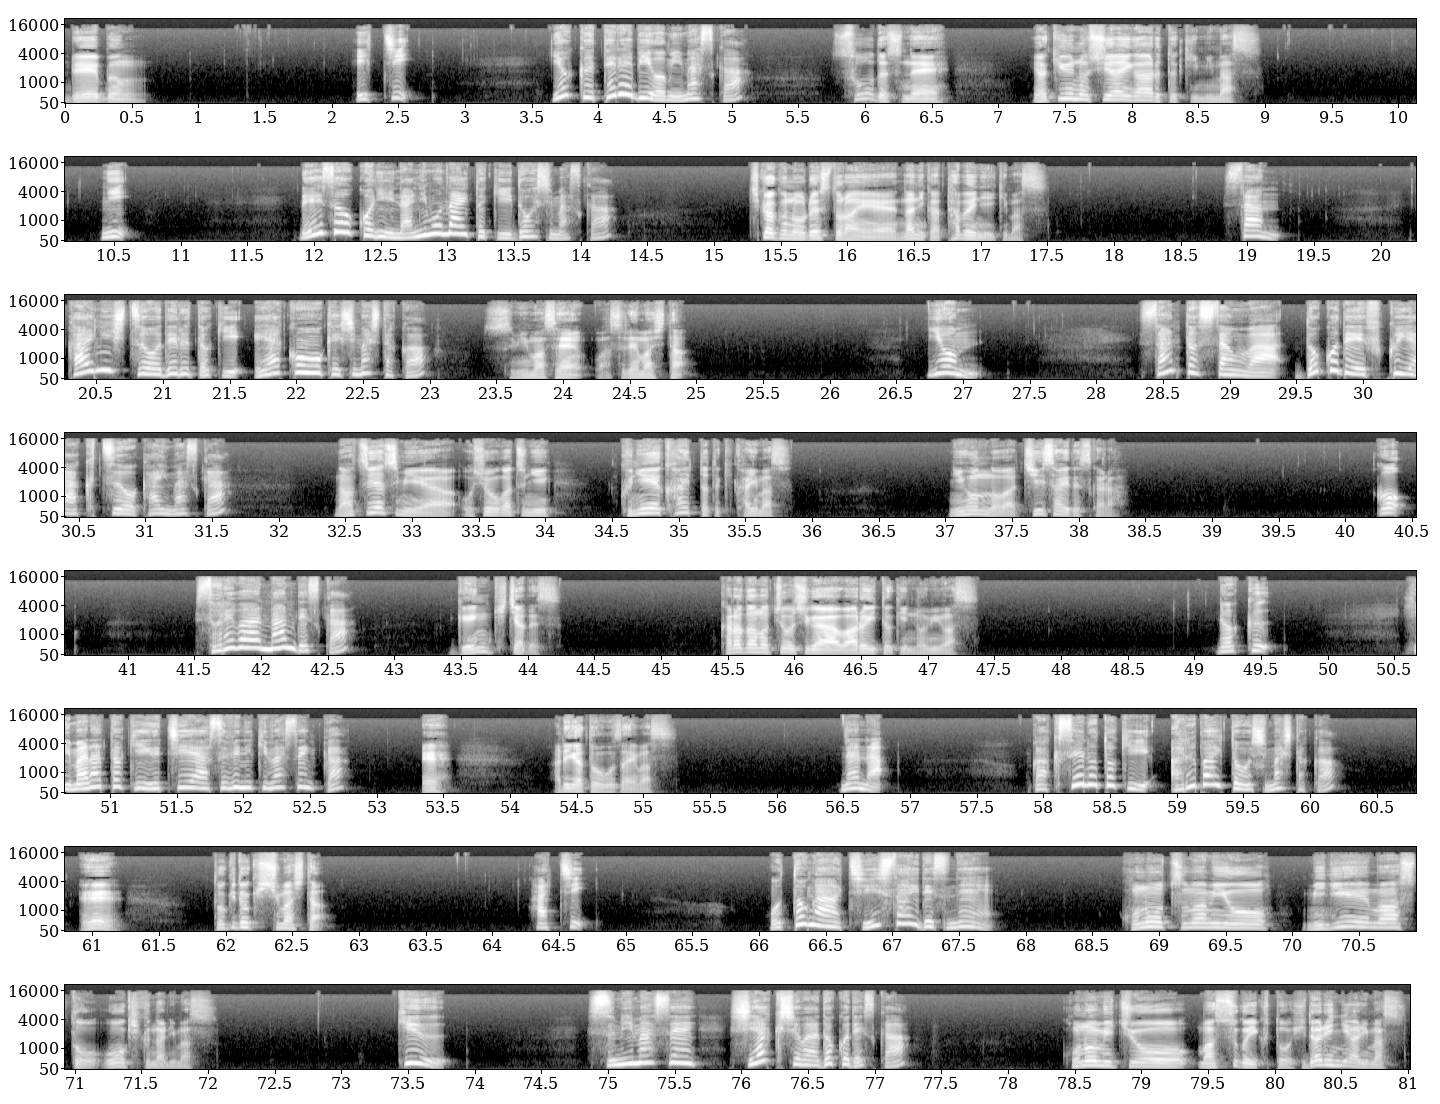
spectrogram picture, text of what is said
例文。1よくテレビを見ますか？そうですね。野球の試合があるとき見ます。2冷蔵庫に何もないときどうしますか？近くのレストランへ何か食べに行きます。3会議室を出るときエアコンを消しましたか？すみません。忘れました。4サントスさんはどこで服や靴を買いますか？夏休みやお正月に国へ帰ったとき買います。日本のは小さいですから。5それは何ですか？元気茶です。体の調子が悪いときに飲みます。6暇なとき家へ遊びに来ませんか？ええ。ありがとうございます。7学生の時アルバイトをしましたか？ええ時々しました。8音が小さいですね。このつまみを右へ回すと大きくなります。9すみません市役所はどこですか？この道をまっすぐ行くと左にあります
